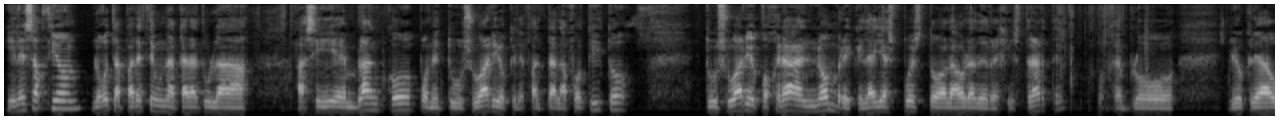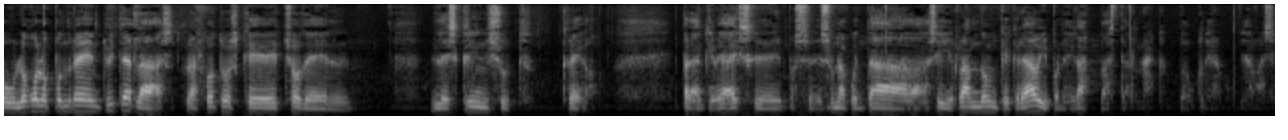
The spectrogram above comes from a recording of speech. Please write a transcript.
Y en esa opción luego te aparece una carátula así en blanco, pone tu usuario que le falta la fotito, tu usuario cogerá el nombre que le hayas puesto a la hora de registrarte. Por ejemplo, yo he creado, luego lo pondré en Twitter las, las fotos que he hecho del, del screenshot, creo. Para que veáis que pues, es una cuenta así random que he creado y pone Gas Pasternak, creo, algo así.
